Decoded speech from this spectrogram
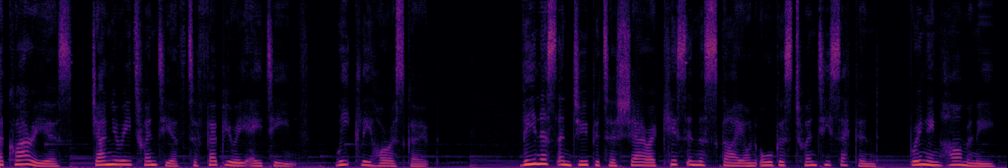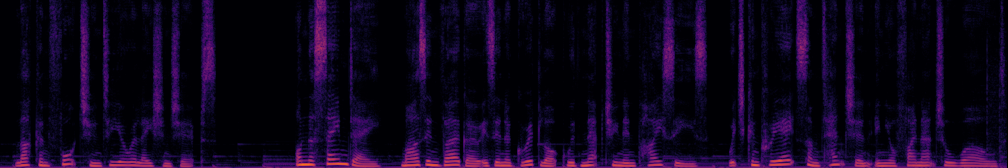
Aquarius, January 20th to February 18th, weekly horoscope. Venus and Jupiter share a kiss in the sky on August 22nd, bringing harmony, luck, and fortune to your relationships. On the same day, Mars in Virgo is in a gridlock with Neptune in Pisces, which can create some tension in your financial world.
